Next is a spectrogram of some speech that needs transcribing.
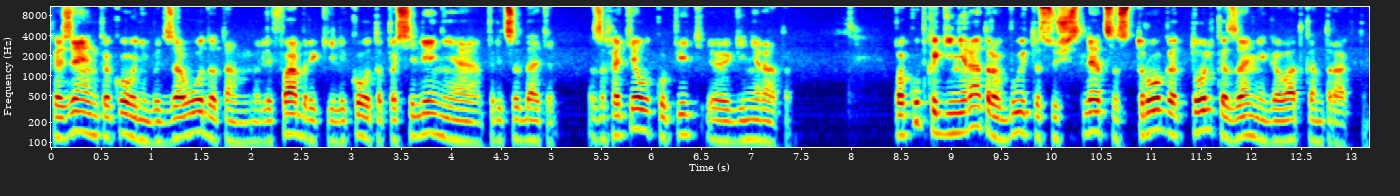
хозяин какого-нибудь завода там или фабрики или какого-то поселения, председатель, захотел купить э, генератор. Покупка генераторов будет осуществляться строго только за мегаватт контракта.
